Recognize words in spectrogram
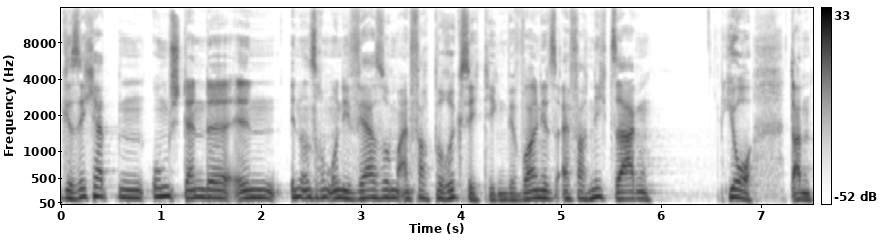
gesicherten Umstände in, in unserem Universum einfach berücksichtigen. Wir wollen jetzt einfach nicht sagen, jo, dann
